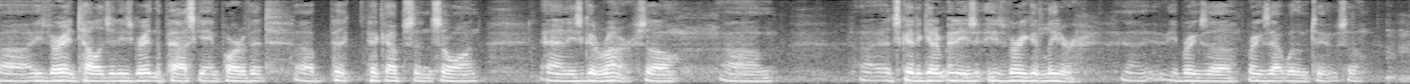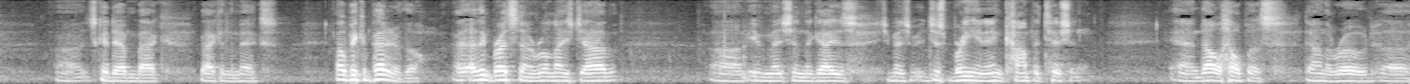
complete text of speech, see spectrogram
Uh, he's very intelligent. He's great in the pass game part of it, uh, pick, pickups and so on, and he's a good runner. So um, uh, it's good to get him, and he's he's a very good leader. Uh, he brings uh, brings that with him too. So uh, it's good to have him back back in the mix. I'll be competitive though. I, I think Brett's done a real nice job. Um, even mentioned the guys you mentioned, just bringing in competition, and that'll help us down the road uh,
